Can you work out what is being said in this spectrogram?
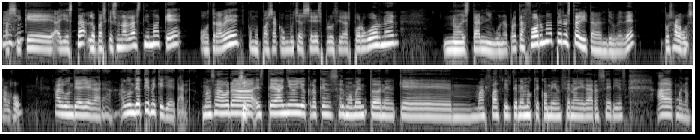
Así que ahí está. Lo que pasa es que es una lástima que otra vez, como pasa con muchas series producidas por Warner, no está en ninguna plataforma, pero está editada en DVD. Pues algo es algo. Algún día llegará, algún día tiene que llegar. Más ahora, este año, yo creo que es el momento en el que más fácil tenemos que comiencen a llegar series. Ah, bueno,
